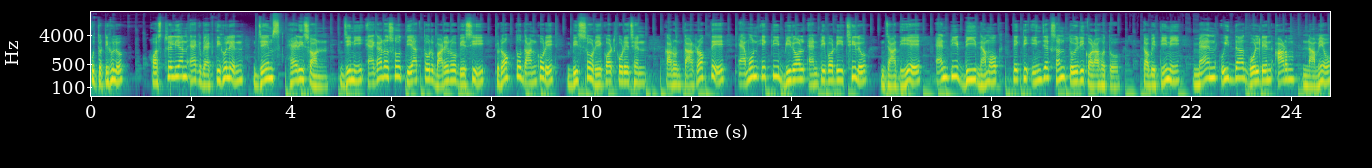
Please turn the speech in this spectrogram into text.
উত্তরটি হলো অস্ট্রেলিয়ান এক ব্যক্তি হলেন জেমস হ্যারিসন, যিনি এগারোশো তিয়াত্তর বারেরও বেশি রক্ত দান করে বিশ্ব রেকর্ড করেছেন, কারণ তার রক্তে এমন একটি বিরল অ্যান্টিবডি ছিল যা দিয়ে অ্যান্টি ডি নামক একটি ইঞ্জেকশন তৈরি করা হতো। তবে তিনি man with the golden arm নামেও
